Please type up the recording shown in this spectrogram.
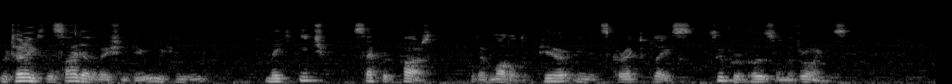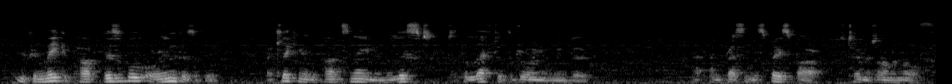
Returning to the side elevation view, we can make each separate part that I've modeled appear in its correct place, superimposed on the drawings. You can make a part visible or invisible by clicking on the part's name in the list to the left of the drawing window uh, and pressing the spacebar to turn it on and off.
